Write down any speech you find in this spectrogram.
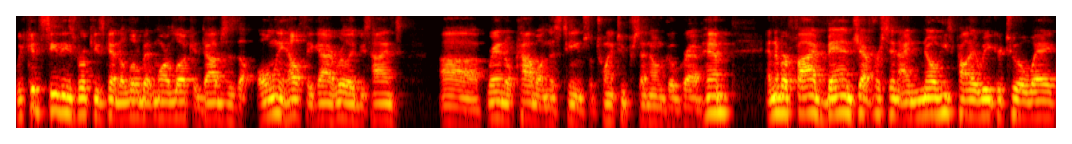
we could see these rookies getting a little bit more look. And Doubs is the only healthy guy really behind uh, Randall Cobb on this team. So 22% on, go grab him. And number five, Van Jefferson. I know he's probably a week or two away,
